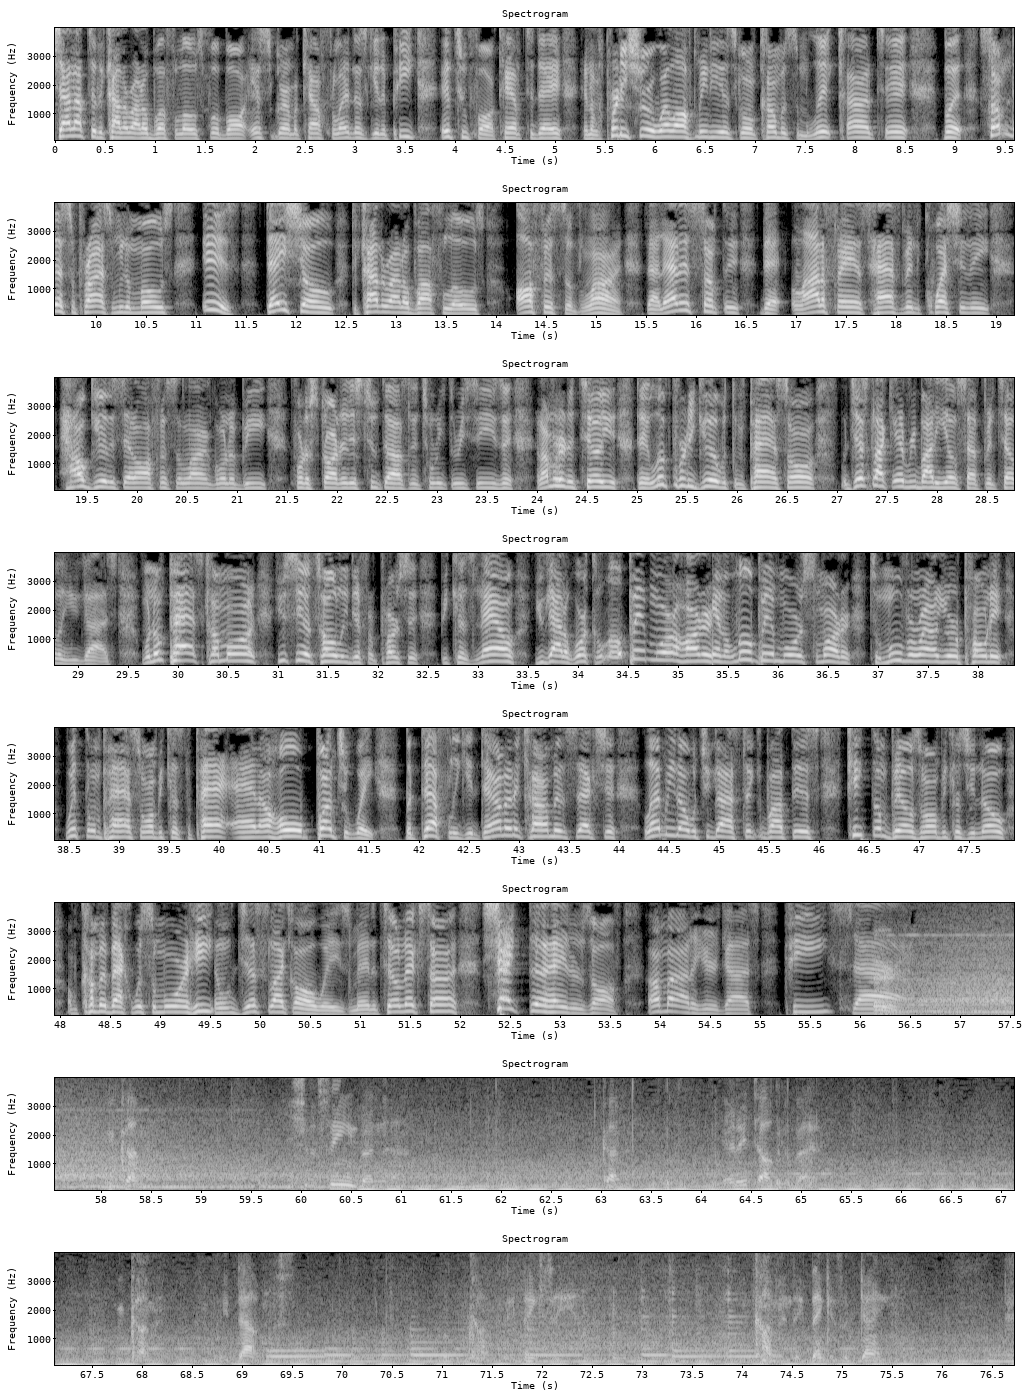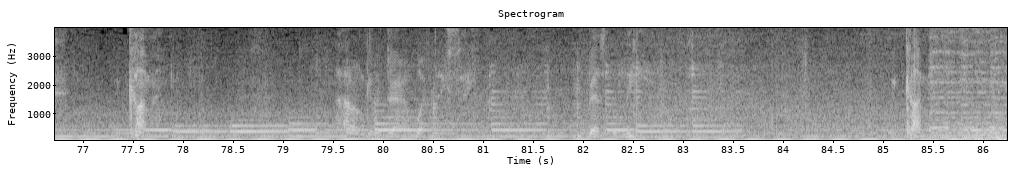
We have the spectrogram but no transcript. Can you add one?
Shout out to the Colorado Buffaloes football Instagram account for letting us get a peek into fall camp today. And I'm pretty sure Well Off Media is going to come with some lit content. But something that surprised me the most is they showed the Colorado Buffaloes offensive line. Now, that is something that a lot of fans have been questioning. How good is that offensive line going to be for the start of this 2023 season? And I'm here to tell you, they look pretty good with them pass on, just like everybody else have been telling you guys. When them pass come on, you see a totally different person because now you got to work a little bit more harder and a little bit more smarter to move around your opponent with them pass on because the pass add a whole bunch of weight. But definitely get down in the comment section let me know what you guys think about this. Keep them bells on because you know I'm coming back with some more heat. And just like always, man, until next time, shake the haters off. I'm out of here, guys. Peace out. You coming. You should have seen by now. Coming. Yeah, they talking about it. We coming. They doubting us. We coming. They, they saying think it's a game. We coming. I don't give a damn what they say. You best believe. We coming.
